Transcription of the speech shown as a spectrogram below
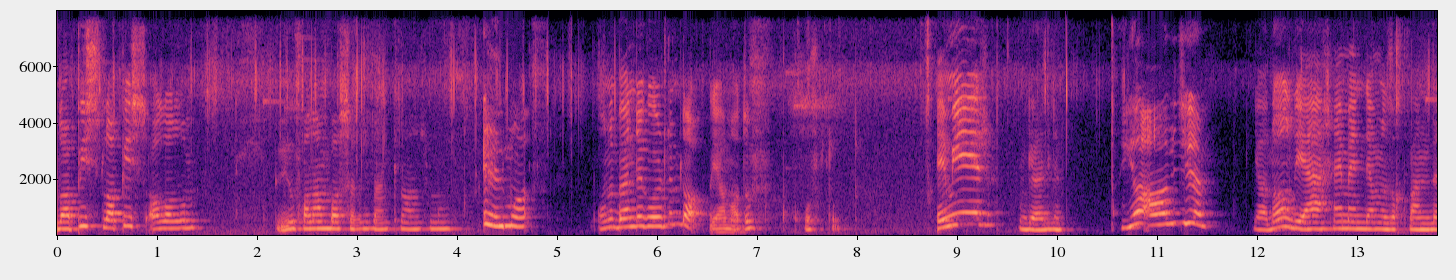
Lapis lapis alalım. Büyü falan basarız belki lazım olur. Elmas. Onu ben de gördüm de atlayamadım. Korktum. Emir. Geldim. Ya abicim. Ya ne oldu ya? Hemen de mızıklandı.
